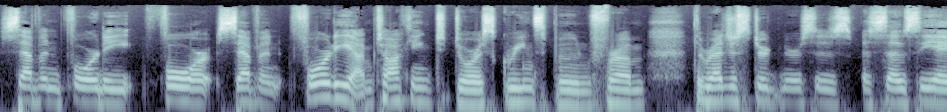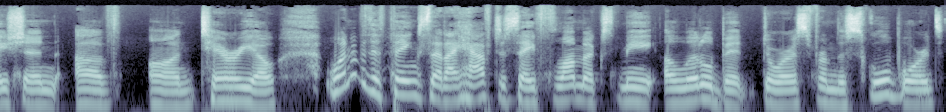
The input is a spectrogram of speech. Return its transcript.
740 4740. I'm talking to Doris Grinspun from the Registered Nurses Association of Ontario. One of the things that I have to say flummoxed me a little bit, Doris, from the school boards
